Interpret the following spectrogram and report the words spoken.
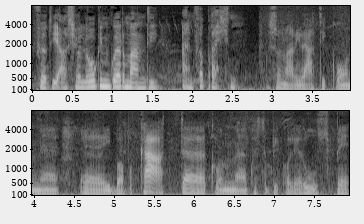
Für die Archäologin Guermandi ein Verbrechen sono arrivati con eh, i Bobcat, con queste piccole ruspe.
